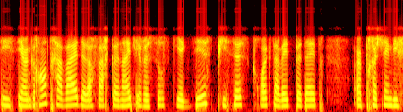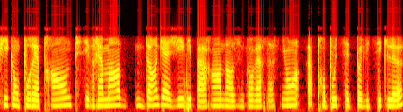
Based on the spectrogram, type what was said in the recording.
c'est un grand travail de leur faire connaître les ressources qui existent. Puis ça, je crois que ça va être peut-être un prochain défi qu'on pourrait prendre. Puis c'est vraiment d'engager les parents dans une conversation à propos de cette politique-là.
